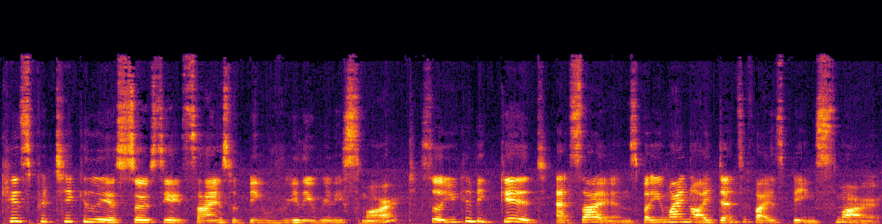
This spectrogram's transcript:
kids particularly associate science with being really, really smart. So you can be good at science, but you might not identify as being smart.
